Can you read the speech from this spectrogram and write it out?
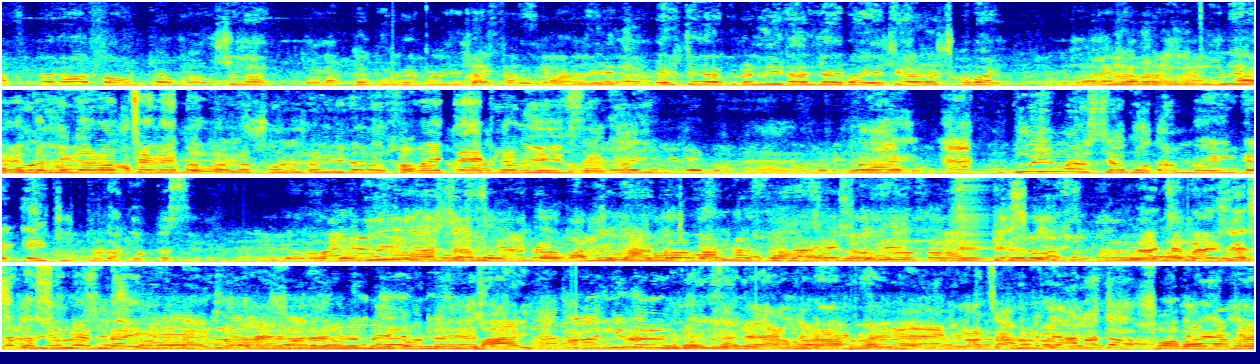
আপনারা তখন কেউ শুনুন তখন আপনার গ্রুপের কোনো লিডার এই জায়গায় কোনো লিডার নাই ভাই এই জায়গায় সবাই লিডার হচ্ছে না তো সবাই তো এক লগে প্রায় এক দুই মাস যাবত আমরা এই এই যুদ্ধটা করতেছি দুই মাস যাবত আমি ভালো আপনার আচ্ছা ভাইয়ের কথাটা শুনেন ভাই ভাই এখানে আমরা আমরা আচ্ছা সবাই আমরা?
